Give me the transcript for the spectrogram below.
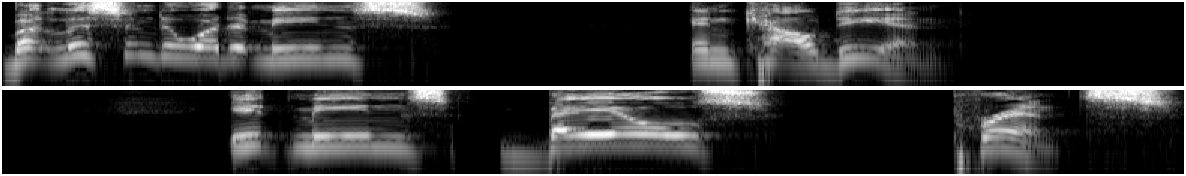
But listen to what it means in Chaldean it means Baal's prince.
